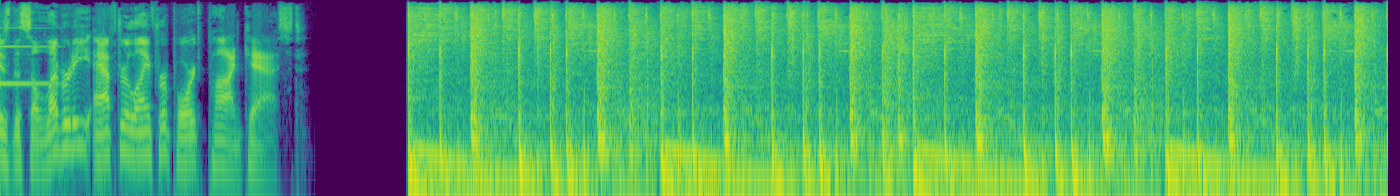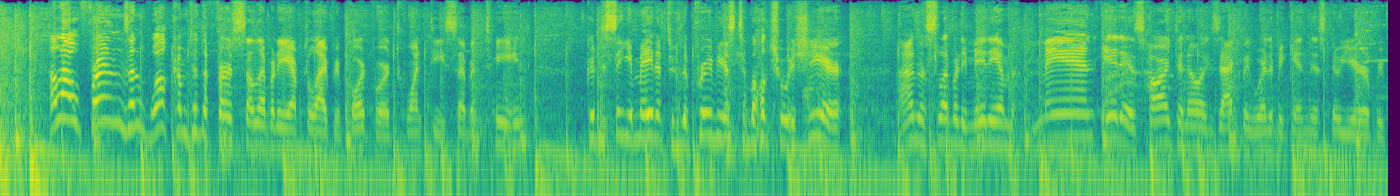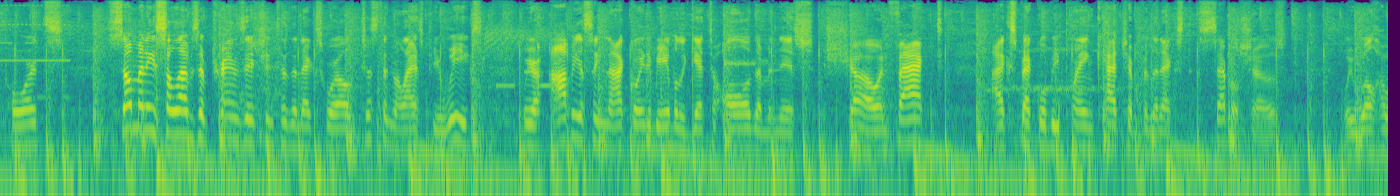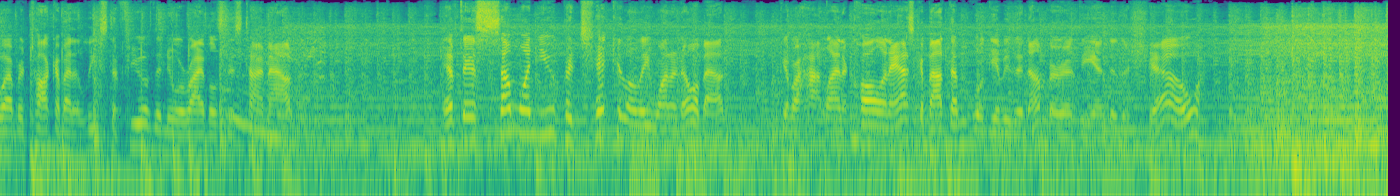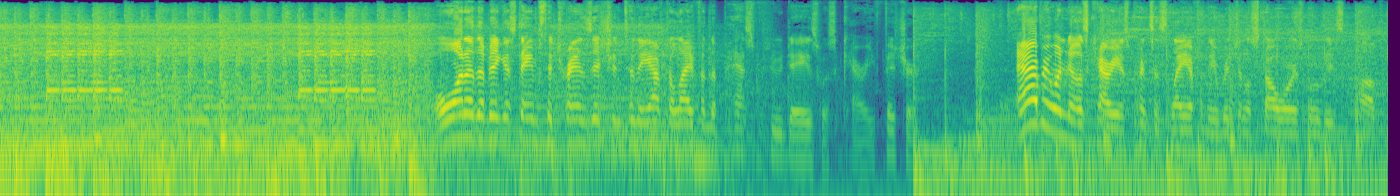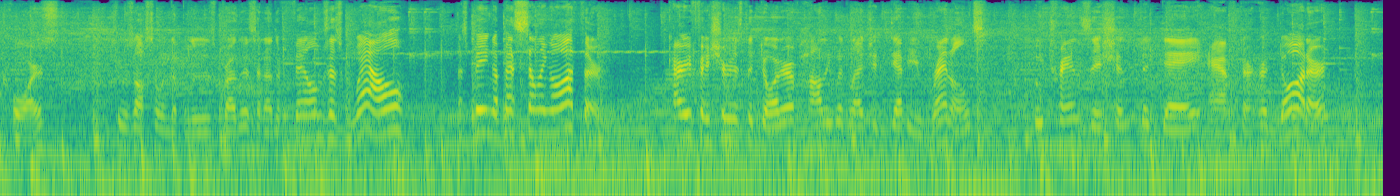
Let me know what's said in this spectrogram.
is the Celebrity Afterlife Report podcast. Hello, friends, and welcome to the first Celebrity Afterlife Report for 2017. Good to see you made it through the previous tumultuous year. I'm the celebrity medium. Man, it is hard to know exactly where to begin this new year of reports. So many celebs have transitioned to the next world just in the last few weeks. We are obviously not going to be able to get to all of them in this show. In fact, I expect we'll be playing catch up for the next several shows. We will, however, talk about at least a few of the new arrivals this time out. If there's someone you particularly want to know about, give our hotline a call and ask about them. We'll give you the number at the end of the show. One of the biggest names to transition to the afterlife in the past few days was Carrie Fisher. Everyone knows Carrie as Princess Leia from the original Star Wars movies, of course. She was also in the Blues Brothers and other films, as well as being a best selling author. Carrie Fisher is the daughter of Hollywood legend Debbie Reynolds, who transitioned the day after her daughter.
